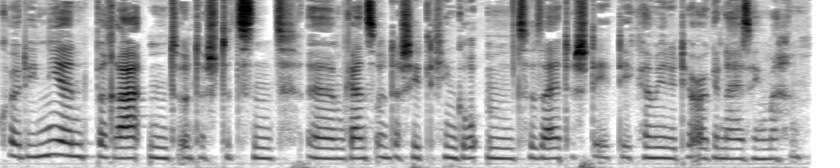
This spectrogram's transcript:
koordinierend, beratend, unterstützend äh, ganz unterschiedlichen Gruppen zur Seite steht, die Community Organizing machen.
